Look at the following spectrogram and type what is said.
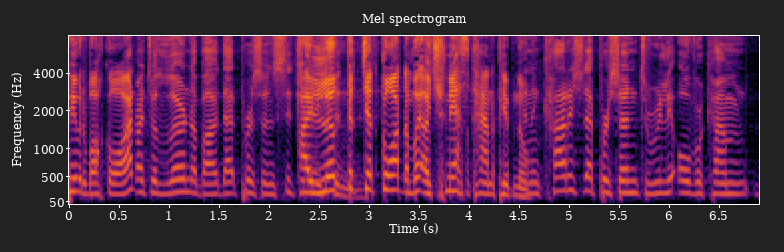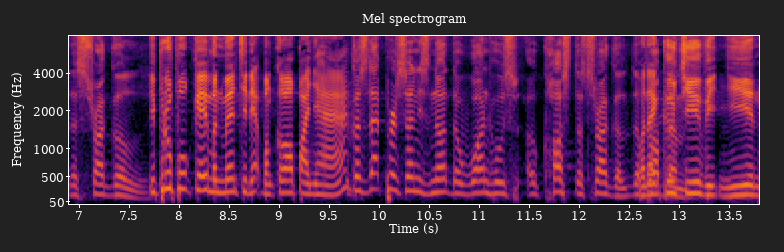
ភាពរបស់គាត់ Try to learn about that person's ហើយលើក situation ទឹកចិត្តគាត់ដើម្បីឲ្យឈ្នះស្ថានភាពនោះ and encourage that person to really overcome the struggle. ពីព្រោះពួកគេមិនមែនជាអ្នកបង្កបញ្ហា Because that person is not the one who's uh, caused the struggle, the ប៉ុន្តែគឺ problem. ជាវិញ្ញាណ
